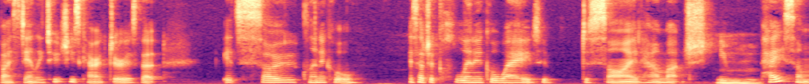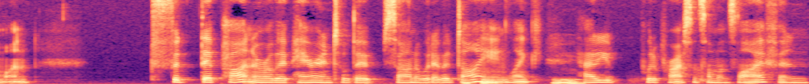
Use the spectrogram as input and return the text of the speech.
by Stanley Tucci's character, is that it's so clinical. It's such a clinical way to decide how much you Mm. pay someone for their partner or their parent or their son or whatever dying. Like, Mm. how do you put a price on someone's life and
